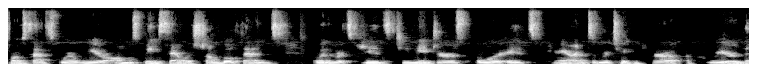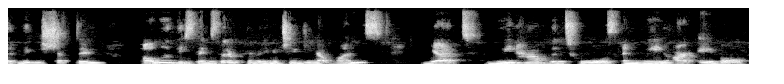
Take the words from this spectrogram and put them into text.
process where we are almost being sandwiched on both ends whether it's kids, teenagers, or it's parents that we're taking care of, a career that may be shifting, all of these things that are pivoting and changing at once. Yet we have the tools and we are able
